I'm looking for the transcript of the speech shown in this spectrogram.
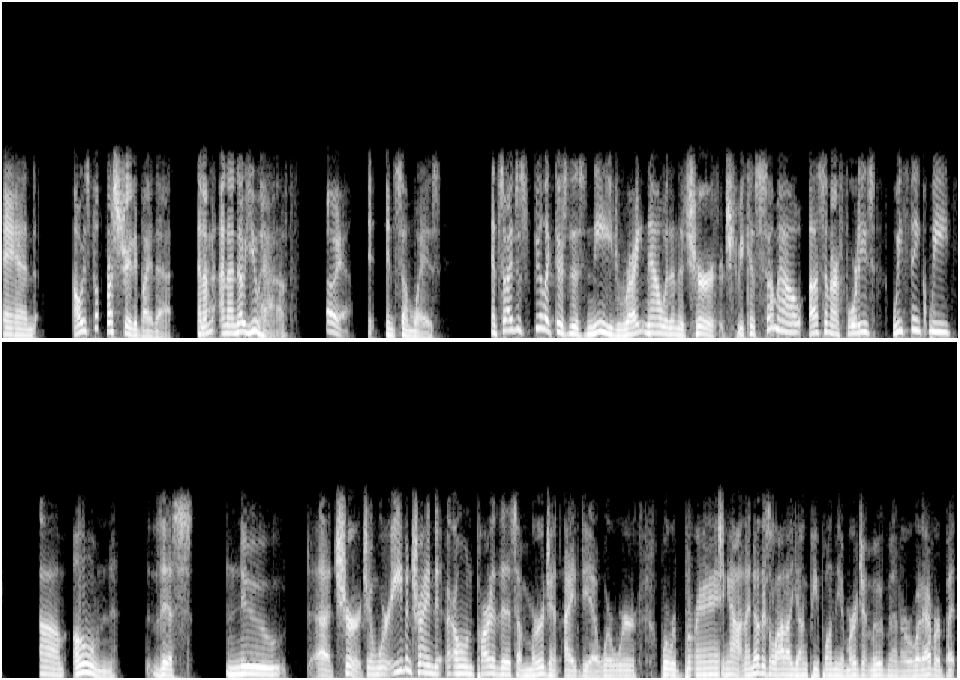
And I always felt frustrated by that. And I'm and I know you have oh yeah. in some ways. And so I just feel like there's this need right now within the church because somehow us in our 40s, we think we um, own this new uh, church, and we're even trying to own part of this emergent idea where we're where we're branching out. And I know there's a lot of young people in the emergent movement or whatever, but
